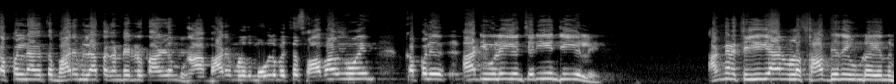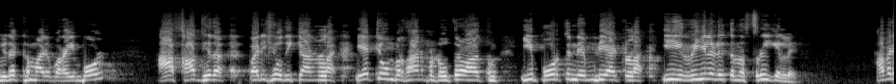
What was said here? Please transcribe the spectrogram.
കപ്പലിനകത്ത് ഭാരമില്ലാത്ത കണ്ടെയ്നർ താഴെയും ഭാരമുള്ളത് മുകളിലും വെച്ചാൽ സ്വാഭാവികമായും കപ്പൽ ആടി ഉലയുകയും ചെരിയുകയും ചെയ്യല്ലേ? അങ്ങനെ ചെയ്യാനുള്ള സാധ്യതയുണ്ട് എന്ന് വിദഗ്ധന്മാർ പറയുമ്പോൾ ആ സാധ്യത പരിശോധിക്കാനുള്ള ഏറ്റവും പ്രധാനപ്പെട്ട ഉത്തരവാദിത്വം ഈ പോർട്ടിന്റെ എം ഡി ആയിട്ടുള്ള ഈ റീലെടുക്കുന്ന സ്ത്രീക്കല്ലേ? അവർ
